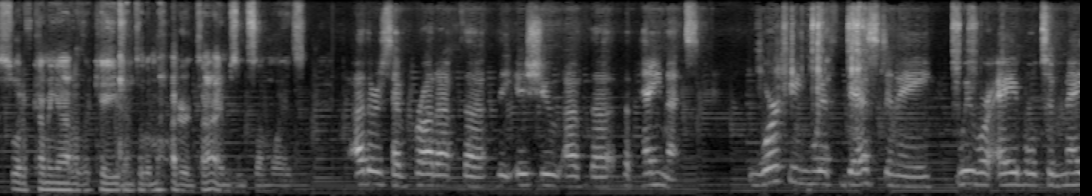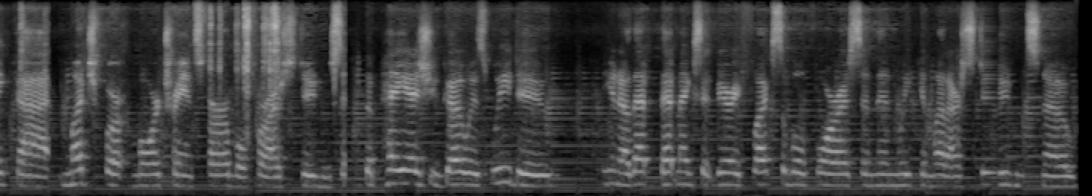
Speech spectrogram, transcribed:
sort of coming out of the cave into the modern times in some ways. Others have brought up the, the issue of the, the payments. Working with Destiny, we were able to make that much more transferable for our students. The pay as you go as we do you know that that makes it very flexible for us and then we can let our students know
